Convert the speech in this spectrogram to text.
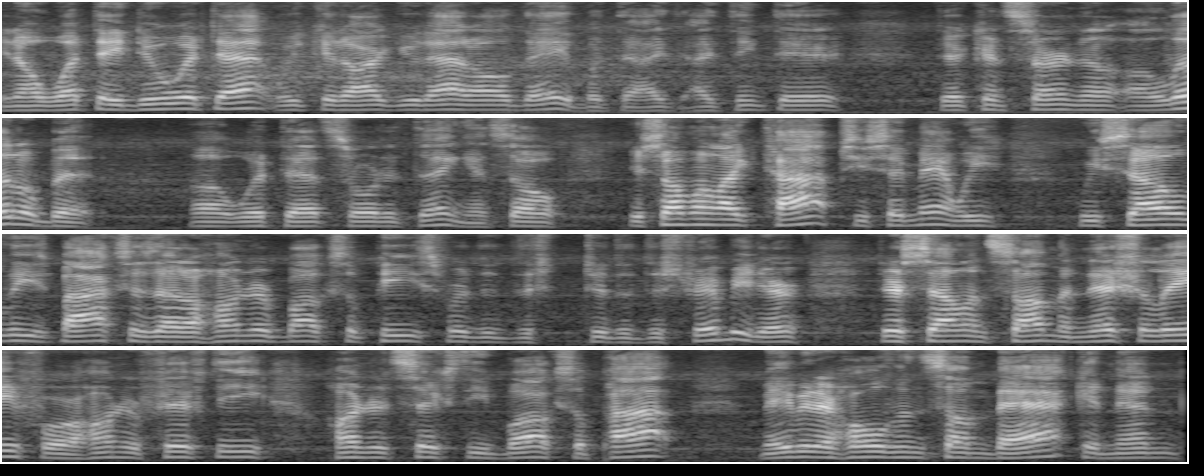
You know what they do with that, we could argue that all day, but I, I think they're they're concerned a, a little bit uh, with that sort of thing. And so you're someone like Topps, you say, man, we we sell these boxes at a hundred bucks a piece for the to the distributor. They're selling some initially for 150, 160 bucks a pop. Maybe they're holding some back and then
